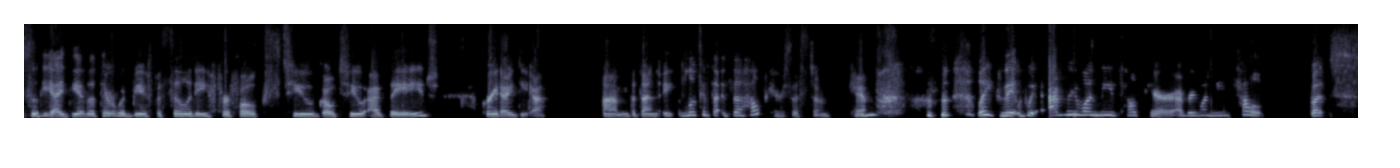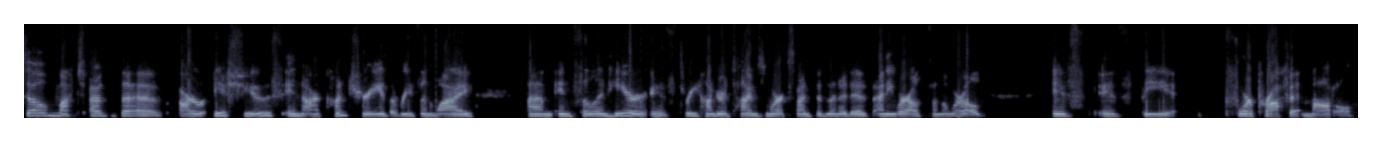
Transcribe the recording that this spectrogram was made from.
So the idea that there would be a facility for folks to go to as they age, great idea. Um, but then eh, look at the, the healthcare system, Kim. like the, we, everyone needs healthcare, everyone needs help. But so much of the our issues in our country, the reason why um, insulin here is 300 times more expensive than it is anywhere else in the world, is is the for-profit model.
